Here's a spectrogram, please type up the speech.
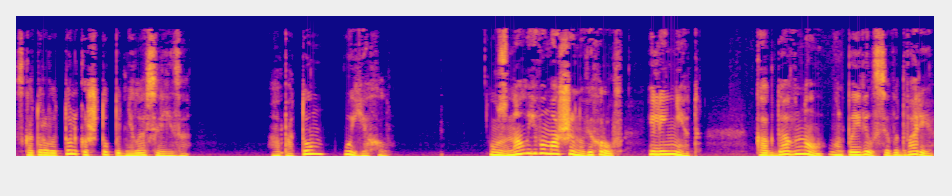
с которого только что поднялась Лиза а потом уехал. Узнал его машину Вихров или нет? Как давно он появился во дворе?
